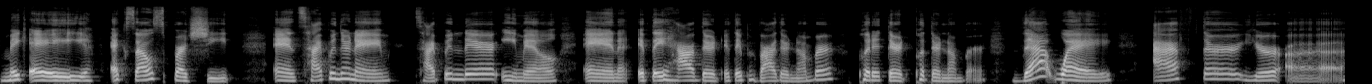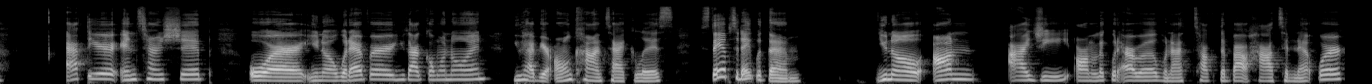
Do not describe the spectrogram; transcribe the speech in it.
make a excel spreadsheet and type in their name type in their email and if they have their if they provide their number put it there put their number that way after your uh after your internship or you know whatever you got going on you have your own contact list. Stay up to date with them. You know on ig on liquid era when i talked about how to network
